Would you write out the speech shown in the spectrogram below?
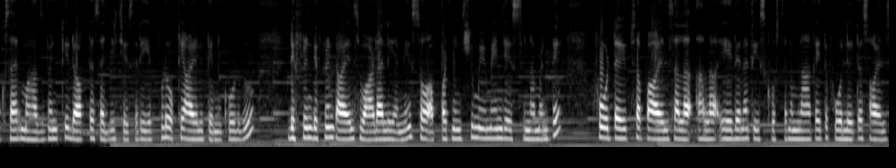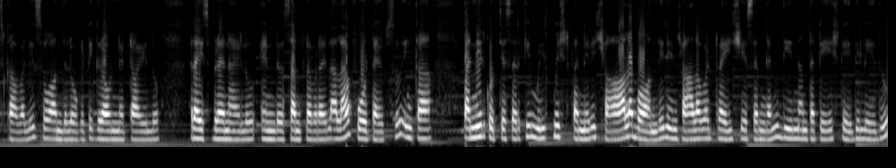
ఒకసారి మా హస్బెండ్కి డాక్టర్ సజెస్ట్ చేశారు ఎప్పుడు ఒకే ఆయిల్ తినకూడదు డిఫరెంట్ డిఫరెంట్ ఆయిల్స్ వాడాలి అని. సో అప్పటి నుంచి మేమేం చేస్తున్నామంటే ఫోర్ టైప్స్ ఆఫ్ ఆయిల్స్ అలా అలా ఏదైనా తీసుకొస్తున్నాం. నాకైతే ఫోర్ లీటర్స్ ఆయిల్స్ కావాలి. సో అందులో ఒకటి groundnut oil rice bran oil and sunflower oil అలా ఫోర్ టైప్స్. ఇంకా పన్నీర్కి వచ్చేసరికి మిల్క్ మిస్ట్ పన్నీర్ చాలా బాగుంది. నేను చాలా వాటి ట్రై చేశాను కానీ దీని అంత టేస్ట్ ఏది లేదు.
